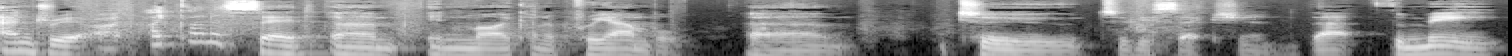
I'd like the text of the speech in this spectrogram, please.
Andrea, I, I kind of said um, in my kind of preamble um, to to this section that for me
